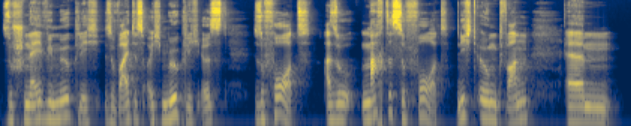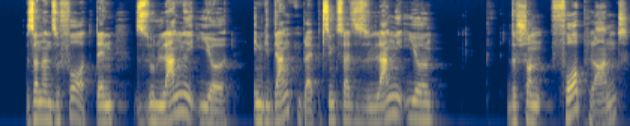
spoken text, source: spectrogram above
so schnell wie möglich, soweit es euch möglich ist, sofort. Also macht es sofort, nicht irgendwann, ähm, sondern sofort. Denn solange ihr in Gedanken bleibt, beziehungsweise solange ihr das schon vorplant,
